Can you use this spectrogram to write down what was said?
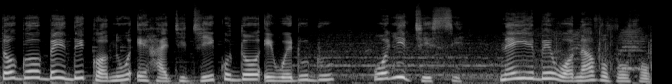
togo be dekɔnu ehadzidzi kudo eweɖuɖu wonye dzesi neye be wɔna vovovo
